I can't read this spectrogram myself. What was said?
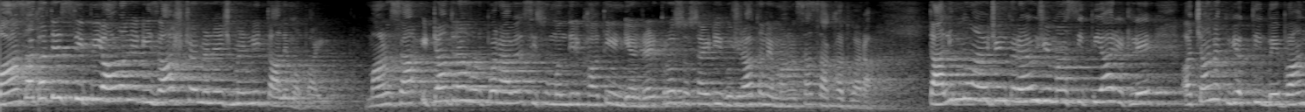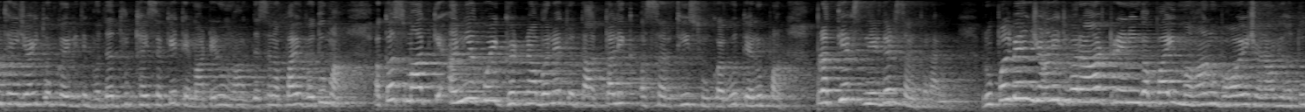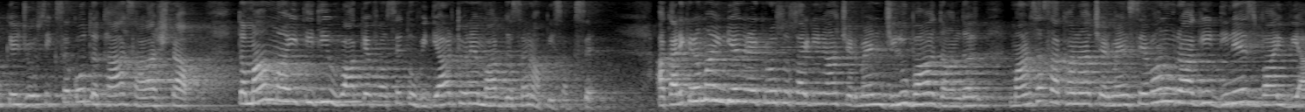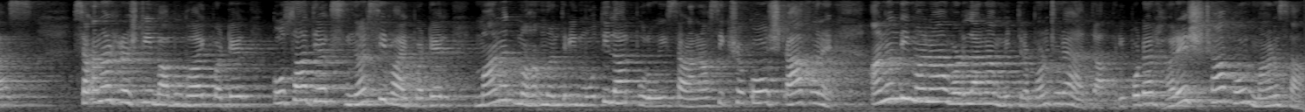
માણસા ખાતે સીપીઆર અને ડિઝાસ્ટર મેનેજમેન્ટની તાલીમ અપાઈ. માણસા ઇટાદરા રોડ પર આવેલ શિશુ મંદિર ખાતે ઇન્ડિયન રેડક્રોસ સોસાયટી, ગુજરાત અને માણસા શાખા દ્વારા તાલીમનું આયોજન કરાયું, જેમાં સીપીઆર એટલે અચાનક વ્યક્તિ બેભાન થઈ જાય તો કઈ રીતે મદદરૂપ થઈ શકે તે માટેનું માર્ગદર્શન અપાયું. વધુમાં, અકસ્માત કે અન્ય કોઈ ઘટના બને તો તાત્કાલિક અસરથી શું કરવું તેનું પણ પ્રત્યક્ષ નિર્દેશન કરાયું. રૂપલબેન જાની દ્વારા ટ્રેનિંગ અપાઈ. મહાનુભાવોએ જણાવ્યું હતું કે જો શિક્ષકો તથા શાળા સ્ટાફ તમામ માહિતીથી વાકેફ હશે તો વિદ્યાર્થીઓને માર્ગદર્શન આપી શકશે. આ કાર્યક્રમમાં ઇન્ડિયન રેડક્રોસ સોસાયટીના ચેરમેન જીલુભા ધાંધલ, માણસા શાખાના ચેરમેન સેવાનુરાગી દિનેશભાઈ વ્યાસ, શાળાના ટ્રસ્ટી બાબુભાઈ પટેલ, કોષાધ્યક્ષ નરસિંહભાઈ પટેલ, માનદ મહામંત્રી મોતીલાલ પુરોહિત, શાળાના શિક્ષકો, સ્ટાફ અને આનંદીમાના વડલાના મિત્ર પણ જોડાયા હતા. રિપોર્ટર હરેશ ઠાકોર, માણસા.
